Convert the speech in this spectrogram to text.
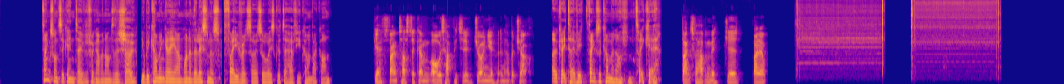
Thanks once again, David, for coming on to the show. You're becoming a um, one of the listeners' favourites, so it's always good to have you come back on. Yes, fantastic. I'm always happy to join you and have a chat. Okay, David, thanks for coming on. Take care. Thanks for having me. Cheers. Bye now.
